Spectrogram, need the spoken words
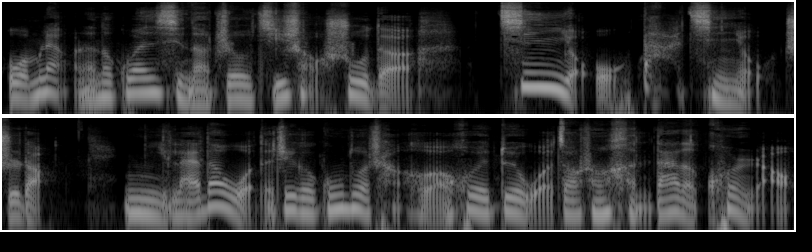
我们两个人的关系呢，只有极少数的亲友、大亲友知道。你来到我的这个工作场合，会对我造成很大的困扰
